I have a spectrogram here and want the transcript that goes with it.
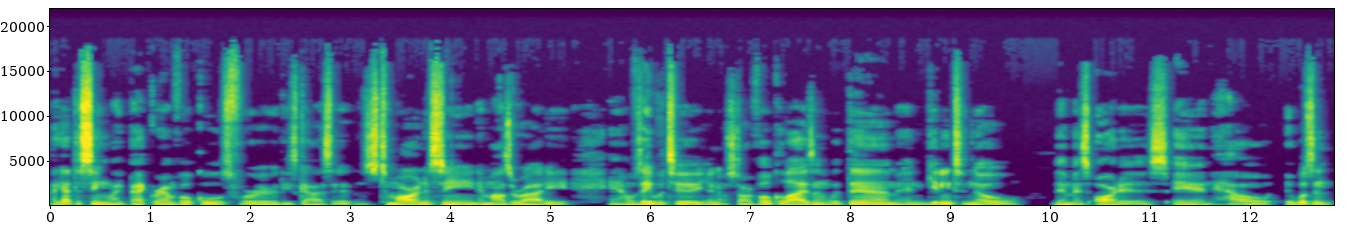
I got to sing like background vocals for these guys. It was Tamara Nassim and Mazarati, and I was able to you know start vocalizing with them and getting to know them as artists and how it wasn't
